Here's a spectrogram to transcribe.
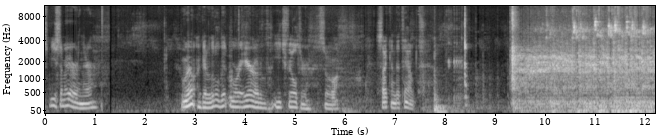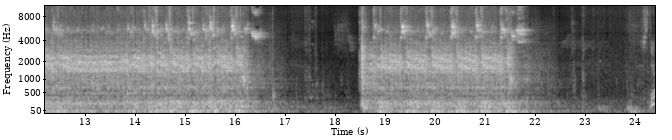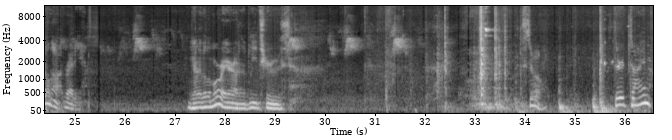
Must be some air in there. Well, I got a little bit more air out of each filter, so second attempt. Still not ready. Got a little more air out of the bleed screws. So, third time.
